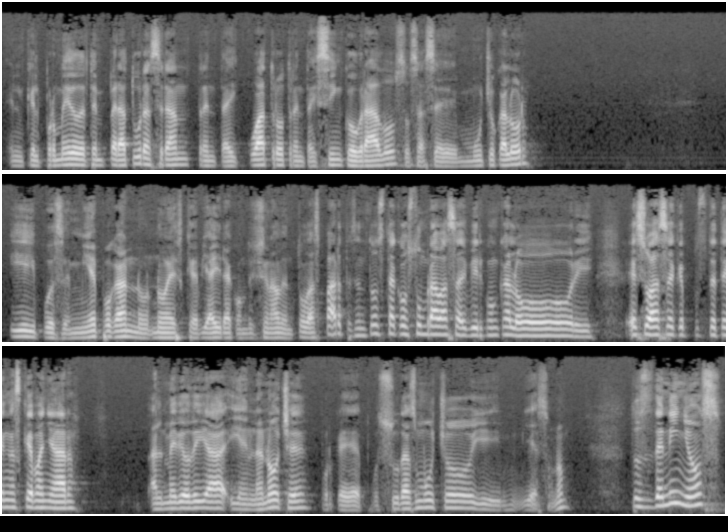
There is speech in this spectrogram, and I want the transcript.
en que el promedio de temperatura serán 34, 35 grados, o sea, hace mucho calor. Y pues en mi época no, no, es que había aire acondicionado en todas partes, entonces te acostumbrabas a vivir con calor y eso hace que pues, te tengas que bañar al mediodía y en la noche porque pues, sudas mucho y, eso, ¿no? Entonces de niños,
